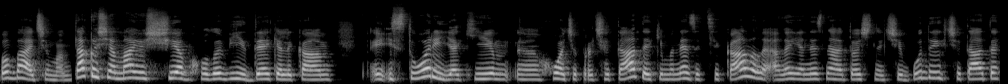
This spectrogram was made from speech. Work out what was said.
Побачимо. Також я маю ще в голові декілька історій, які е, хочу прочитати, які мене зацікавили, але я не знаю точно, чи буду їх читати,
